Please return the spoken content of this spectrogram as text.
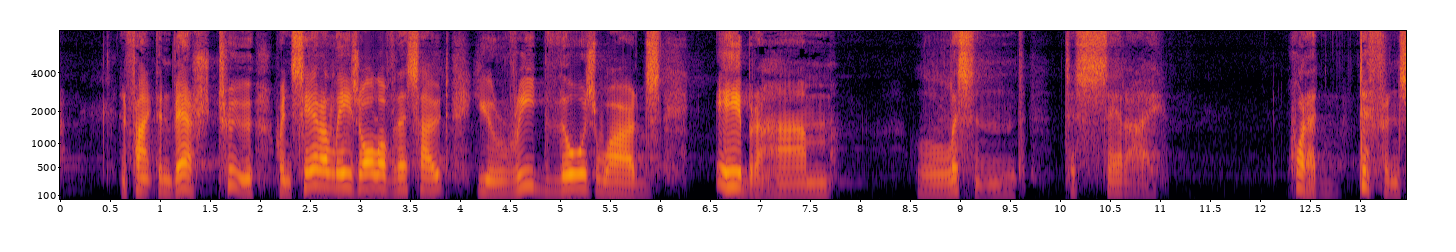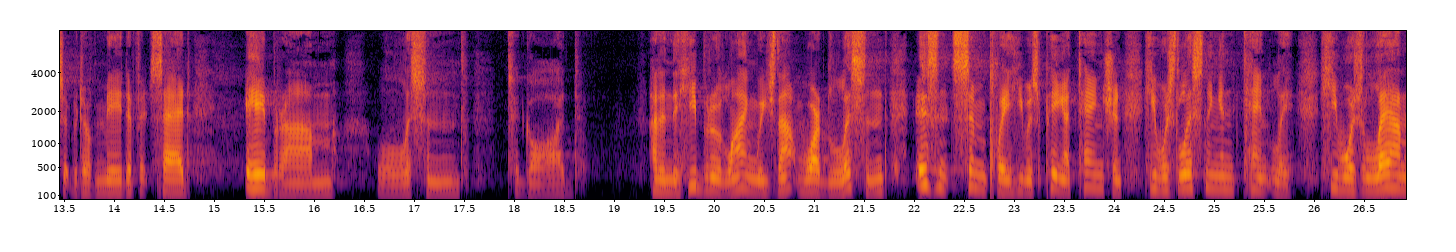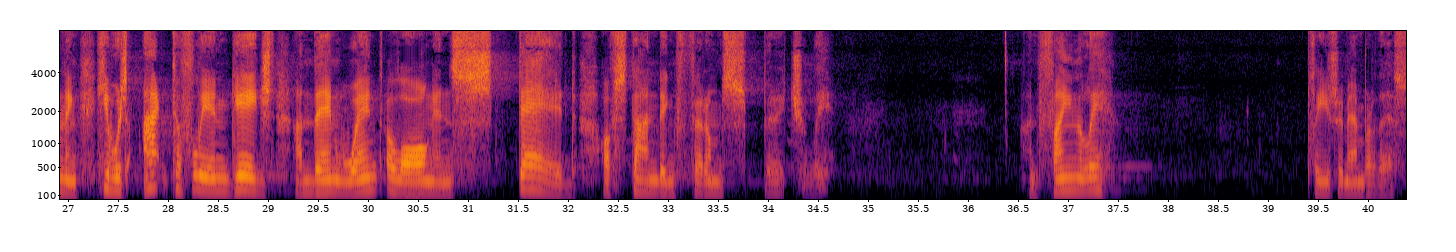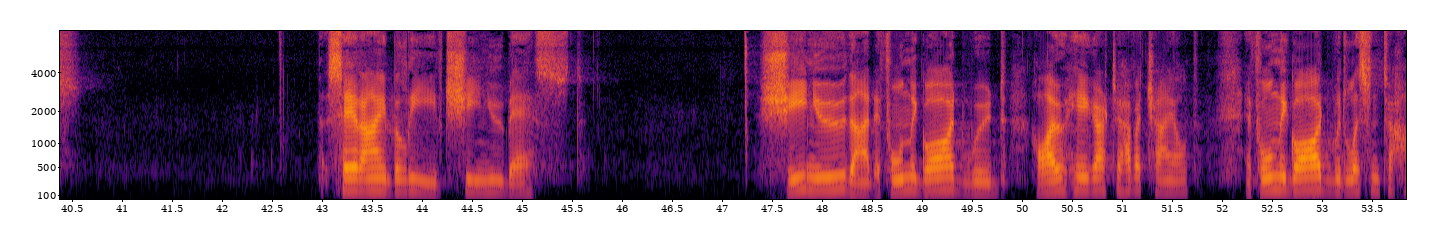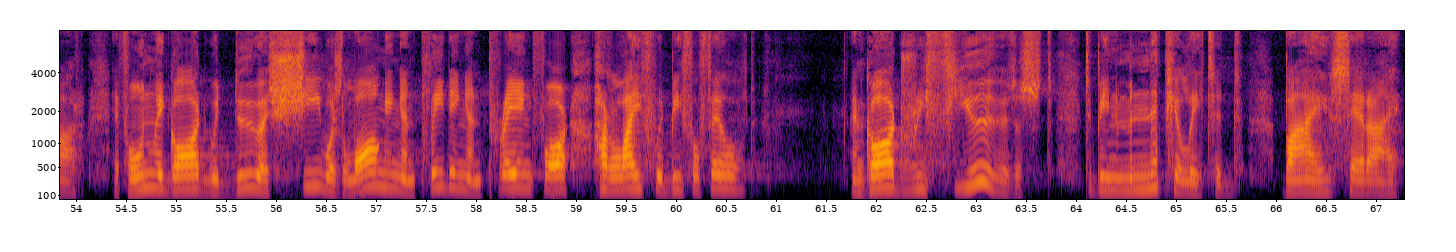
In fact, in verse 2, when Sarah lays all of this out, you read those words Abraham listened to Sarai. What a difference it would have made if it said, Abraham listened to God. And in the Hebrew language, that word listened isn't simply he was paying attention, he was listening intently, he was learning, he was actively engaged, and then went along instead of standing firm spiritually. And finally, please remember this that Sarai believed she knew best. She knew that if only God would allow Hagar to have a child, if only God would listen to her, if only God would do as she was longing and pleading and praying for, her life would be fulfilled. And God refused to be manipulated by Sarai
